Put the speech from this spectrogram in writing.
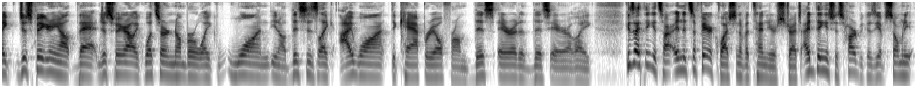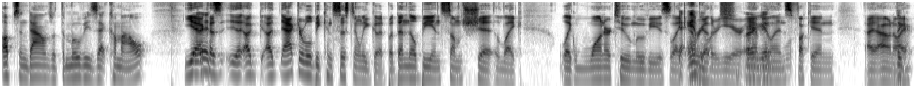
Like just figuring out that and just figure out like what's our number like one you know this is like i want DiCaprio from this era to this era like because i think it's hard and it's a fair question of a 10 year stretch i think it's just hard because you have so many ups and downs with the movies that come out Yeah, because an actor will be consistently good, but then they'll be in some shit like like one or two movies like Yeah, every other year. Ambulance, fucking. I, I don't know. The-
